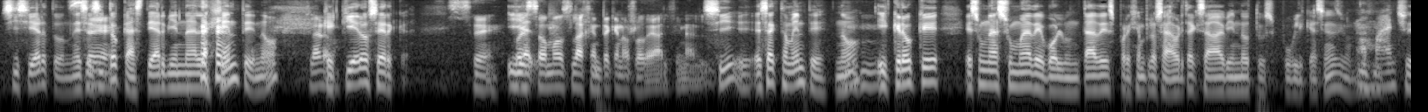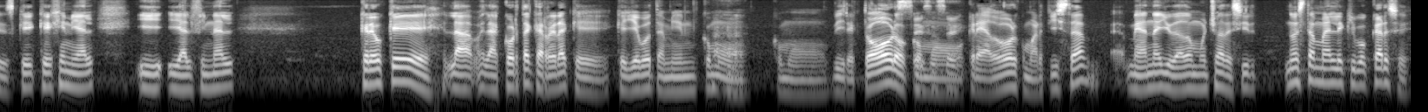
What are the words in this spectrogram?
sí, cierto, necesito castear bien a la gente, ¿no? Que quiero cerca. Sí, y pues somos la gente que nos rodea al final. Sí, exactamente, ¿no? Y creo que es una suma de voluntades, por ejemplo, o sea, ahorita que estaba viendo tus publicaciones, digo, no manches, qué, qué genial. Y, y, al final, creo que la, la corta carrera que, que, llevo también como, como director o como creador, como artista, me han ayudado mucho a decir, no está mal equivocarse,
